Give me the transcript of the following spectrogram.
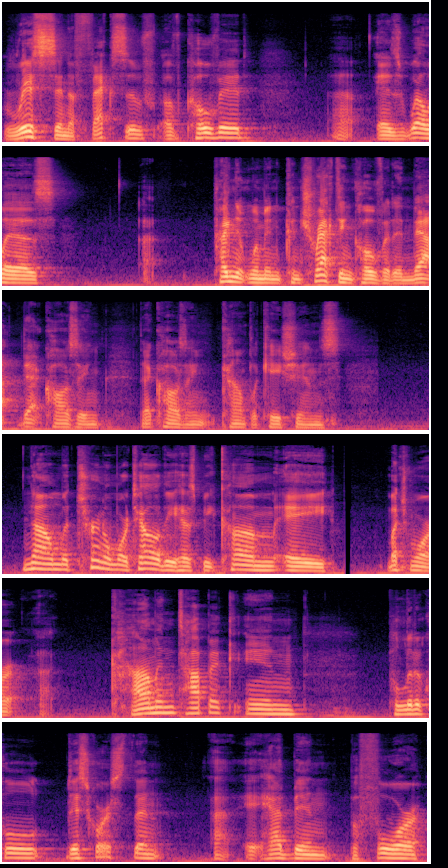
risks and effects of, of COVID, uh, as well as uh, pregnant women contracting COVID and that, that causing that causing complications. Now, maternal mortality has become a much more common topic in political discourse than uh, it had been before.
